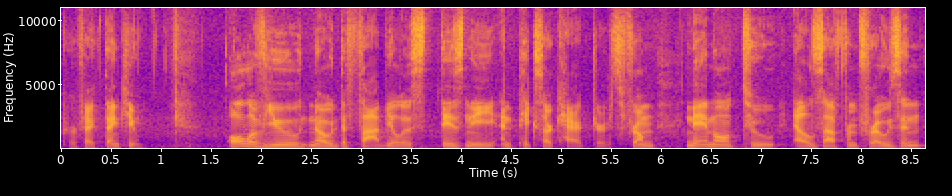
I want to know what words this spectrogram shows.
Perfect. Thank you. All of you know the fabulous Disney and Pixar characters, from Nemo to Elsa from Frozen.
